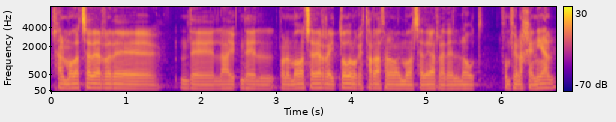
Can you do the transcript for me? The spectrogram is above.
O sea, el modo HDR de, de la- del. Bueno, el modo HDR y todo lo que está relacionado con el modo HDR del Note funciona genial.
